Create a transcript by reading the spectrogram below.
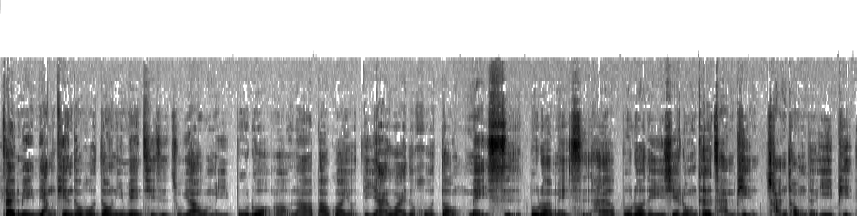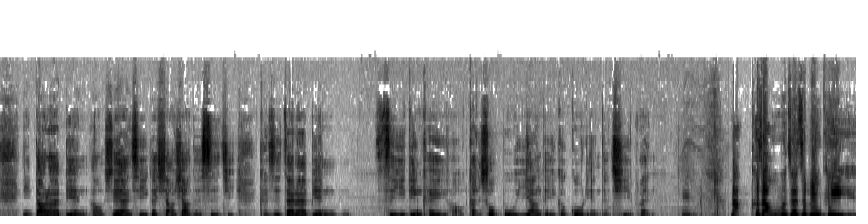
在每两天的活动里面，其实主要我们以部落哈，然后包括有 DIY 的活动、美食、部落美食，还有部落的一些农特产品、传统的艺品。你到那边哦，虽然是一个小小的市集，可是在那边是一定可以哈感受不一样的一个过年的气氛。嗯，那科长，我们在这边可以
